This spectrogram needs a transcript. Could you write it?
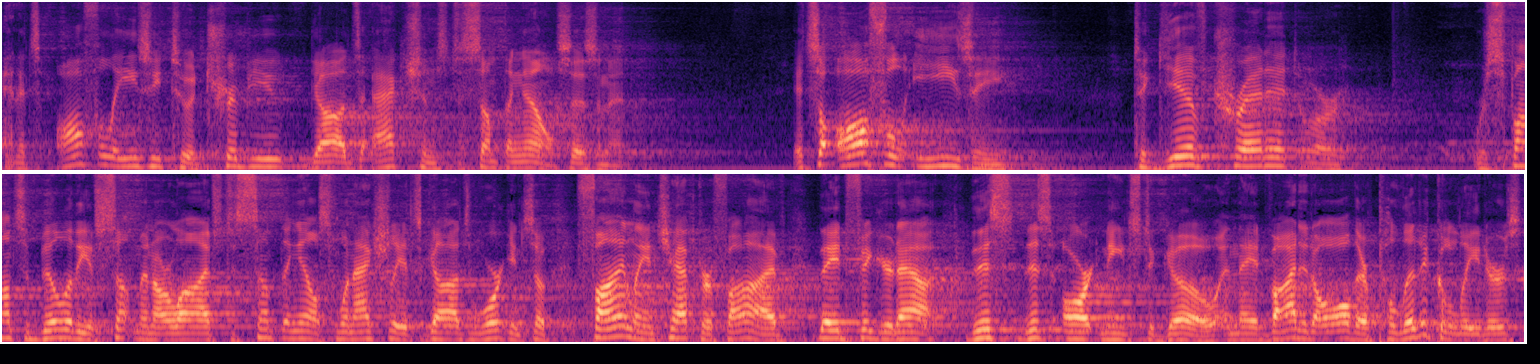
and it's awful easy to attribute God's actions to something else, isn't it? It's awful easy to give credit or responsibility of something in our lives to something else when actually it's God's working. So finally, in chapter 5, they had figured out this, this ark needs to go, and they invited all their political leaders,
